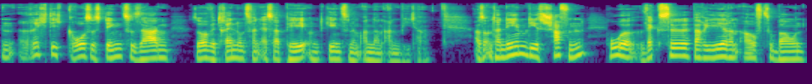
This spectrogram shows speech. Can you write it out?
ein richtig großes Ding zu sagen, so, wir trennen uns von SAP und gehen zu einem anderen Anbieter. Also Unternehmen, die es schaffen, hohe Wechselbarrieren aufzubauen,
